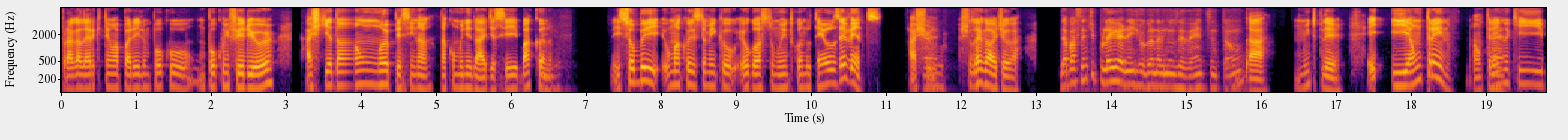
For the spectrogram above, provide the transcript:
pra galera que tem um aparelho um pouco, um pouco inferior, acho que ia dar um up assim na, na comunidade, ia ser bacana. Sim. E sobre uma coisa também que eu, eu gosto muito quando tem é os eventos. Acho, É. acho legal de jogar. Dá bastante player, né, jogando ali nos eventos, então. Dá. Muito player. E, e é um treino. É um treino que,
